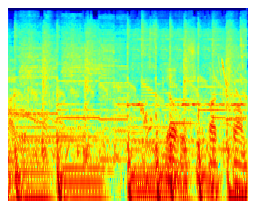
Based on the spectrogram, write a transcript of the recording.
লাগে অবশ্যই পাট কম।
